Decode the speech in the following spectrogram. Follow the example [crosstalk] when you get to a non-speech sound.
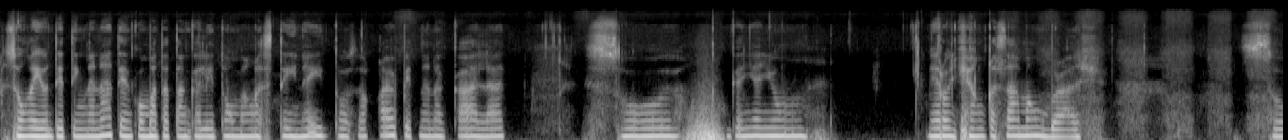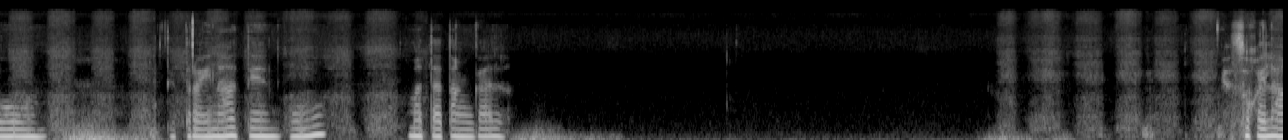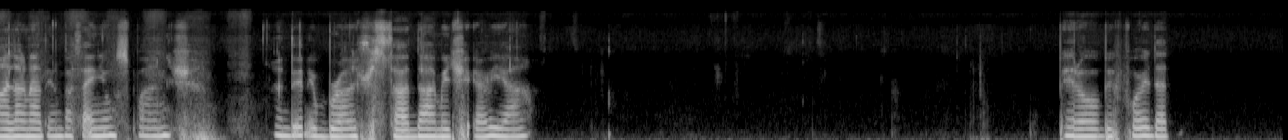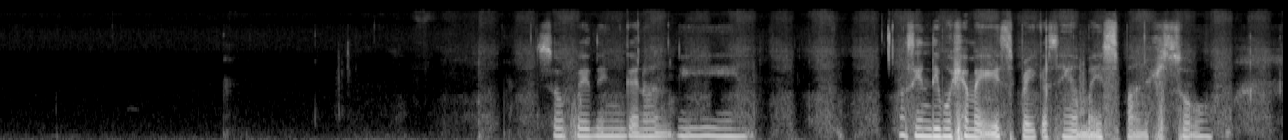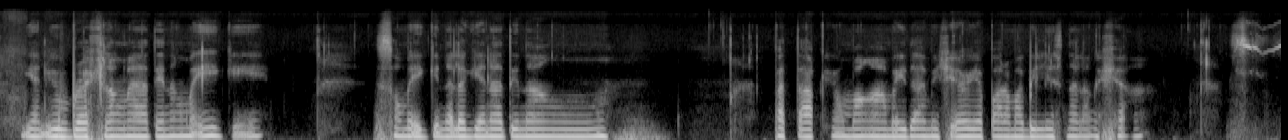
So, ngayon titingnan natin kung matatanggal itong mga stain na ito sa carpet na nagkalat. So, ganyan yung meron siyang kasamang brush. So, titry natin kung matatanggal. So, kailangan lang natin basahin yung sponge. And then, i-brush sa damaged area. Pero, before that, So, pwedeng ganun i... Kasi hindi mo siya may spray kasi nga may sponge. So, yan, i-brush lang natin ng maigi. So, may ginalagyan natin ng patak yung mga may damage area para mabilis na lang siya.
